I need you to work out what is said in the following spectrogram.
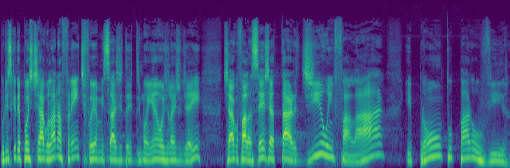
Por isso que depois Tiago lá na frente, foi a mensagem de manhã hoje lá em Jundiaí, Tiago fala: "Seja tardio em falar e pronto para ouvir".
